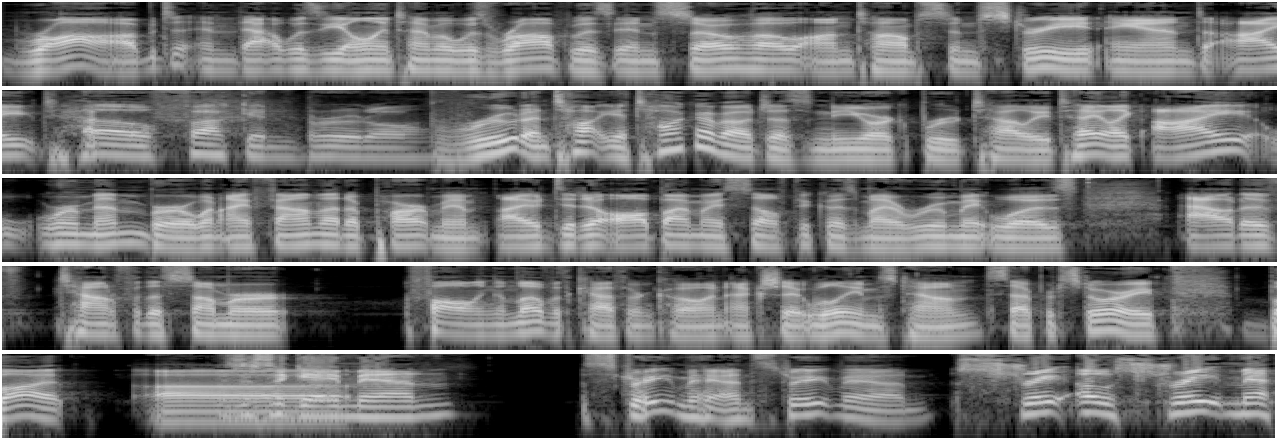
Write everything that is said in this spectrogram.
robbed and that was the only time it was robbed was in Soho on Thompson Street and I Oh, fucking brutal. brute and talk yeah talk about just New York brutality. Like I remember when I found that apartment, I did it all by myself because my roommate was out of town for the summer, falling in love with Catherine Cohen, actually at Williamstown. Separate story, but uh, Is this a gay man? Straight man? Straight man. Straight? Oh, straight man.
